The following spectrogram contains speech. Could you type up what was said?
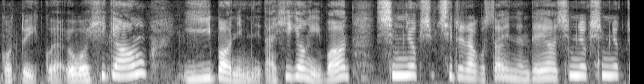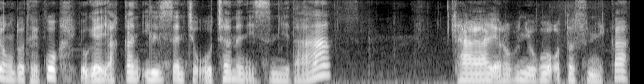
것도 있고요. 요거 희경 2번입니다. 희경 2번 16, 17이라고 써 있는데요. 16, 16 정도 되고 요게 약간 1cm 오차는 있습니다. 자, 여러분 요거 어떻습니까?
